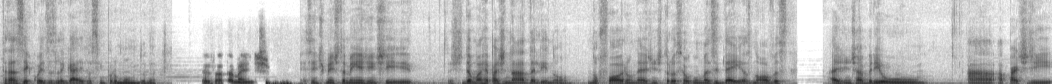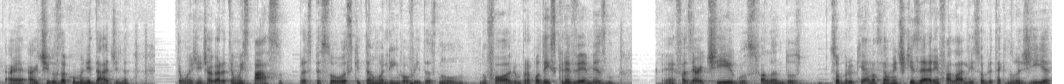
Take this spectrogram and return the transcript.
trazer coisas legais assim para o mundo, né? Exatamente. Recentemente também a gente a gente deu uma repaginada ali no, no fórum, né? A gente trouxe algumas ideias novas. A gente abriu a, a parte de artigos da comunidade, né? Então a gente agora tem um espaço para as pessoas que estão ali envolvidas no, no fórum para poder escrever mesmo. É, fazer artigos falando sobre o que elas realmente quiserem falar ali sobre tecnologia.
